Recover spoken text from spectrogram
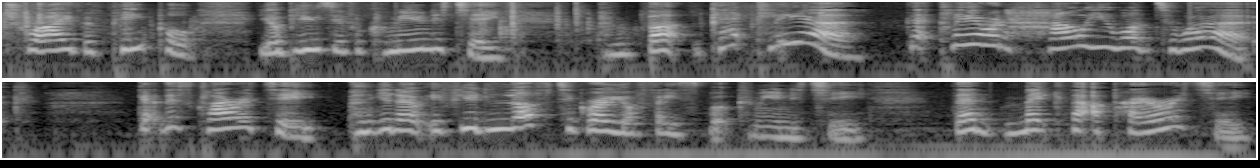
tribe of people your beautiful community. But get clear get clear on how you want to work. Get this clarity. You know if you'd love to grow your facebook community then make that a priority.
